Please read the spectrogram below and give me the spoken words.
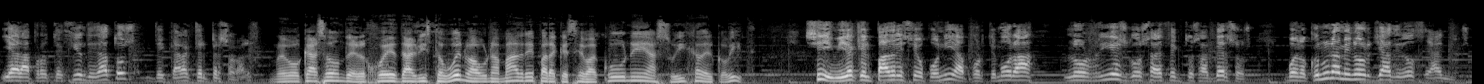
y a la protección de datos de carácter personal. Nuevo caso donde el juez da el visto bueno a una madre para que se vacune a su hija del COVID. Sí, mira que el padre se oponía por temor a los riesgos a efectos adversos. Bueno, con una menor ya de 12 años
